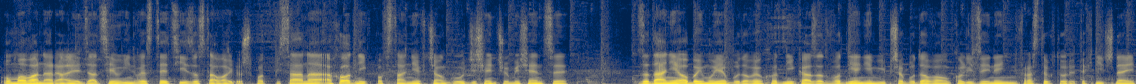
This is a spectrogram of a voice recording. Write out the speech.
Umowa na realizację inwestycji została już podpisana, a chodnik powstanie w ciągu 10 miesięcy. Zadanie obejmuje budowę chodnika z odwodnieniem i przebudową kolizyjnej infrastruktury technicznej.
